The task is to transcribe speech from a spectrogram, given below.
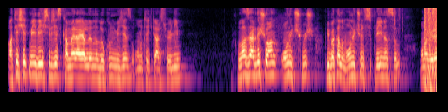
ateş etmeyi değiştireceğiz. Kamera ayarlarına dokunmayacağız. Onu tekrar söyleyeyim. Lazerde şu an 13'müş. Bir bakalım 13'ün spreyi nasıl? Ona göre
